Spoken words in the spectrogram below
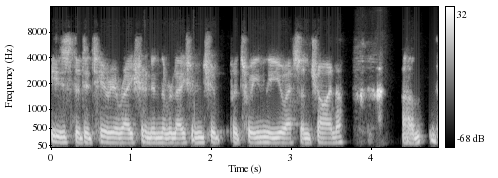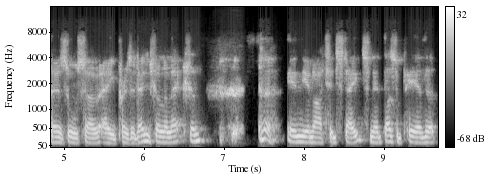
is the deterioration in the relationship between the US and China. Um, there's also a presidential election in the United States, and it does appear that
